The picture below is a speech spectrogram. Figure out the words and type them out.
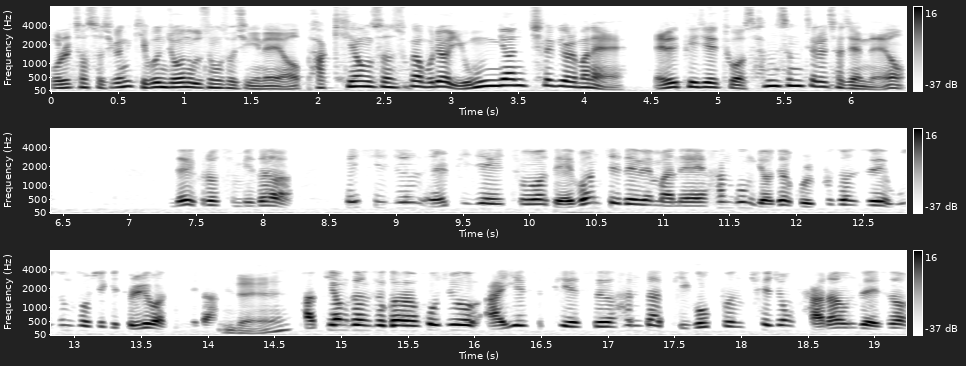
오늘 첫 소식은 기분 좋은 우승 소식이네요. 박희영 선수가 무려 6년 7개월 만에 LPGA 투어 3승째를 차지했네요. 네, 그렇습니다. 새 시즌 LPGA 투어 네 번째 대회 만에 한국 여자 골프 선수의 우승 소식이 들려왔습니다. 네. 박희영 선수가 호주 ISPS 한다 비고픈 최종 4라운드에서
